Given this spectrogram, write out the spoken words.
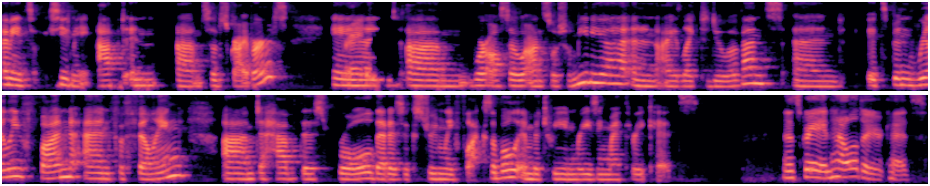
I mean, excuse me, opt-in um, subscribers. And right. um, we're also on social media, and I like to do events and it's been really fun and fulfilling um, to have this role that is extremely flexible in between raising my three kids. That's great. And how old are your kids?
